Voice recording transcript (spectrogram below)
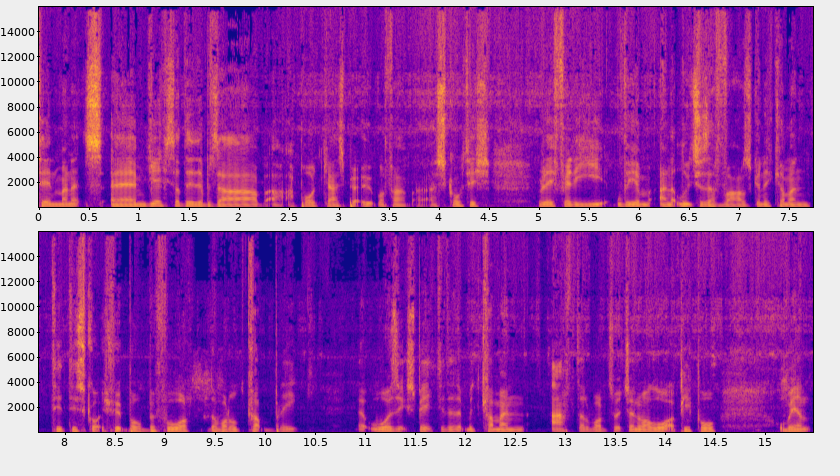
10 minutes. Um, yesterday there was a, a podcast put out with a, a, Scottish referee, Liam, and it looks as if VAR's going to come in to, to Scottish football before the World Cup break. It was expected that it would come in afterwards, which I know a lot of people weren't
